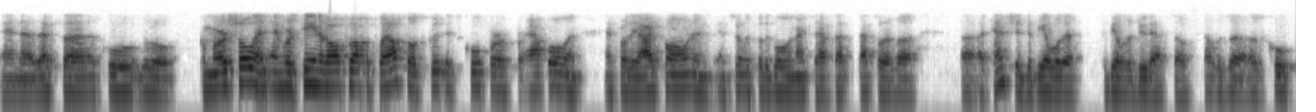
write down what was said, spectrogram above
and uh, that's a cool little commercial, and, and we're seeing it all throughout the playoffs. So it's good. It's cool for, for Apple and, and for the iPhone, and, and certainly for the Golden Knights to have that, that sort of a, uh, attention to be able to to be able to do that. So that was a that was cool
